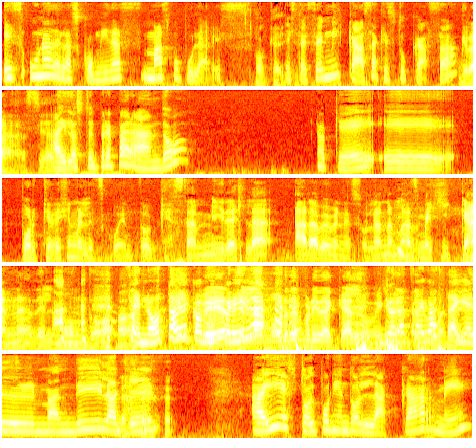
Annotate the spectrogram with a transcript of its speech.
es una de las comidas más populares. Ok. Esta es en mi casa, que es tu casa. Gracias. Ahí lo estoy preparando. Ok, eh, Porque déjenme les cuento que Samira es la árabe venezolana más mexicana del mundo. Se nota de con mi Vean el Frida. amor de Frida Kahlo. me Yo la traigo hasta en mandil. el mandil aquí. Ahí estoy poniendo la carne,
